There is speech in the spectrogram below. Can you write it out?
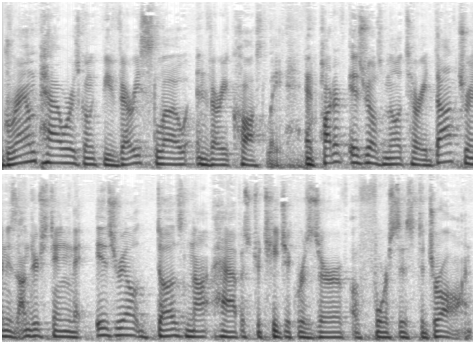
ground power is going to be very slow and very costly. And part of Israel's military doctrine is understanding that Israel does not have a strategic reserve of forces to draw on.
